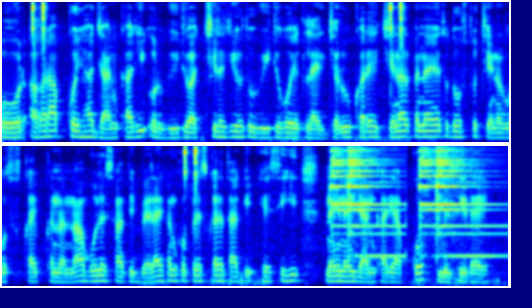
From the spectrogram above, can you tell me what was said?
और अगर आपको यह जानकारी और वीडियो अच्छी लगी हो तो वीडियो को एक लाइक ज़रूर करें। चैनल पर नए तो दोस्तों चैनल को सब्सक्राइब करना ना भूलें। साथ ही बेलाइकन को प्रेस करें ताकि ऐसी ही नई नई जानकारी आपको मिलती रहे।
